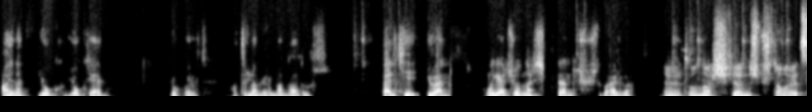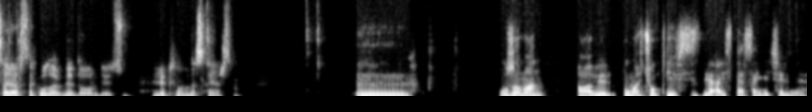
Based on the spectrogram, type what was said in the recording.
Aynen. Yok, yok yani. Yok evet. Hatırlamıyorum ben daha doğrusu. Belki Juventus ama gerçi onlar şirketten düşmüştü galiba. Evet onlar şirketten düşmüştü ama evet sayarsak olabilir doğru diyorsun. Öyle onu da sayarsın. Ee, o zaman abi bu maç çok keyifsizdi ya. İstersen geçelim ya.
